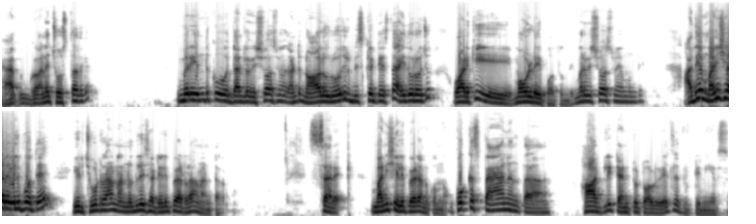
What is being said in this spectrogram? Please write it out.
హ్యాపీగానే చూస్తుందిగా? మరి ఎందుకు దాంట్లో విశ్వాసం? అంటే నాలుగు రోజులు బిస్కెట్ వేస్తే ఐదో రోజు వాడికి మౌల్డ్ అయిపోతుంది. మరి విశ్వాసం ఏముంది? అదే మనిషి అలా వెళ్ళిపోతే వీడు చూడరా నన్ను వదిలేసి అటు వెళ్ళిపోయాడు రా అని అంటారు. సరే మనిషి వెళ్ళిపోయాడు అనుకుందాం. కుక్క స్పాన్ ఎంత? Hardly ten to twelve years fifteen years.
